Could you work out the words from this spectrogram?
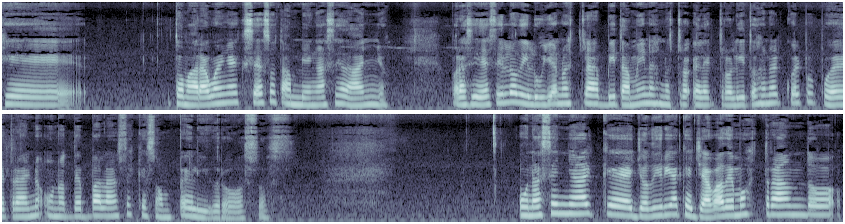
que tomar agua en exceso también hace daño. Por así decirlo, diluye nuestras vitaminas, nuestros electrolitos en el cuerpo y puede traernos unos desbalances que son peligrosos. Una señal que yo diría que ya va demostrando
